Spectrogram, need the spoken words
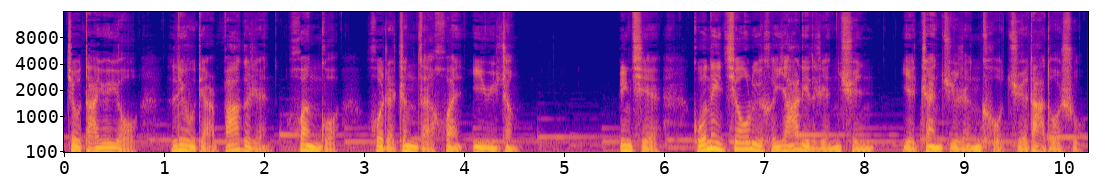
就大约有六点八个人患过或者正在患抑郁症，并且国内焦虑和压力的人群也占据人口绝大多数。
